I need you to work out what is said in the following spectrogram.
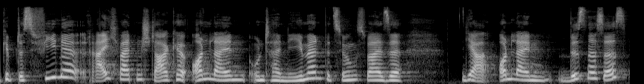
gibt es viele reichweitenstarke Online-Unternehmen beziehungsweise ja, Online-Businesses,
